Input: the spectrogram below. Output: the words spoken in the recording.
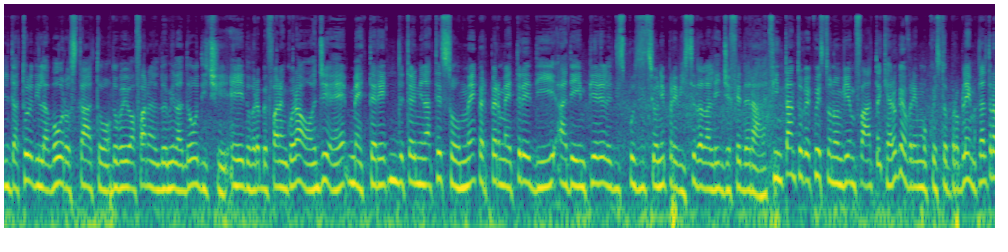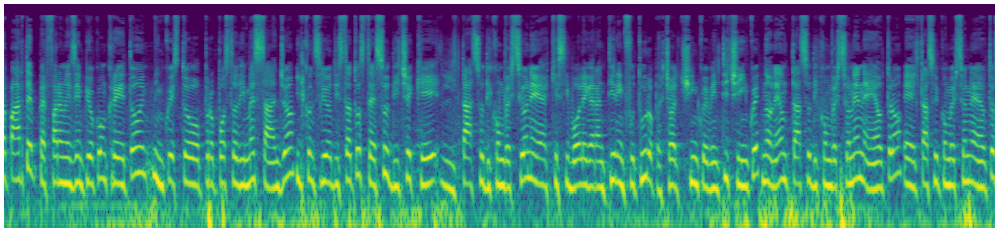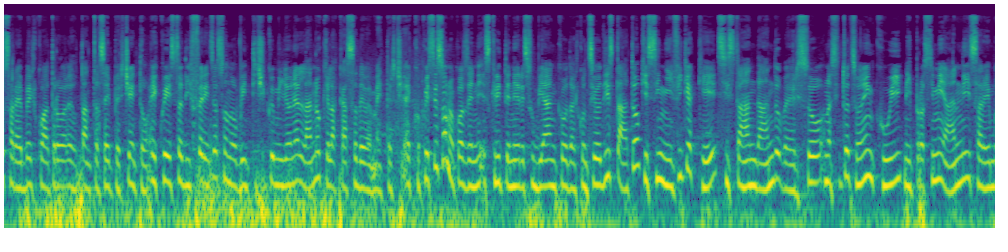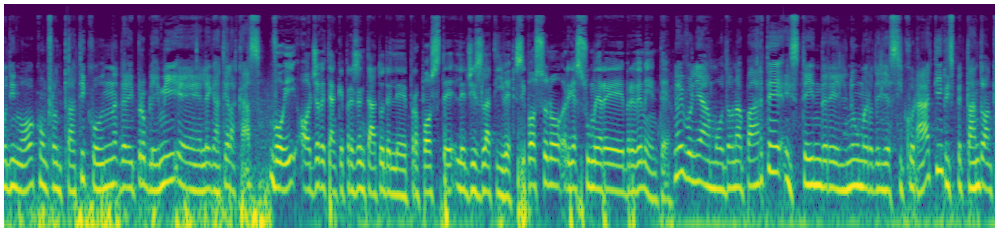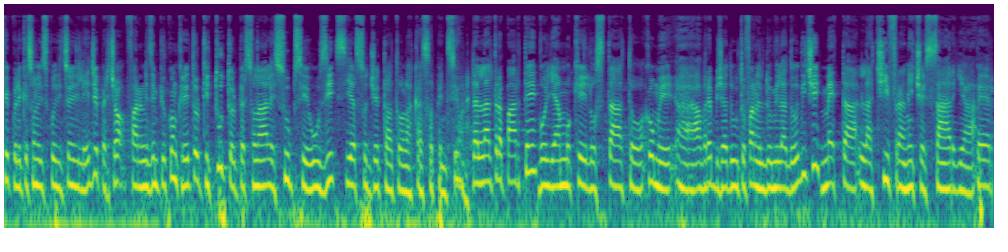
il datore di lavoro Stato doveva fare nel 2012 e dovrebbe fare ancora oggi è mettere determinate somme per permettere di adempiere le disposizioni previste dalla legge federale. Fin tanto che questo non viene fatto è chiaro che avremo questo problema. D'altra parte, per fare un esempio concreto, in questo proposta di messaggio il Consiglio di Stato stesso dice che il tasso di conversione che si vuole garantire in futuro, perciò il 5,25, 25 non è un tasso di conversione neutro e il tasso di conversione neutro sarebbe il 4,86% e questa differenza sono 25 milioni all'anno che la cassa deve metterci. Ecco, queste sono cose ne- scritte nere su bianco dal Consiglio di Stato che significa che si sta andando verso una situazione in cui nei prossimi anni saremo di nuovo confrontati con dei problemi eh, legati alla cassa. Voi oggi avete anche presentato delle proposte legislative, si possono riassumere brevemente? Noi vogliamo da una parte estendere il numero degli assicurati rispettando anche quelle che sono le disposizioni di legge, perciò fare un esempio concreto che tutto il personale subs e usi sia soggettato alla cassa pensione. Dall'altra parte vogliamo che lo Stato, come eh, avrebbe già dovuto fare nel 2012, metta la cifra necessaria per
